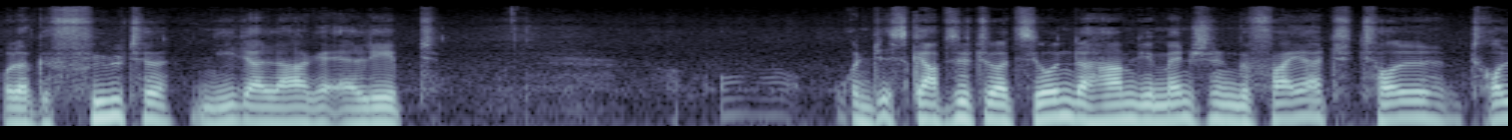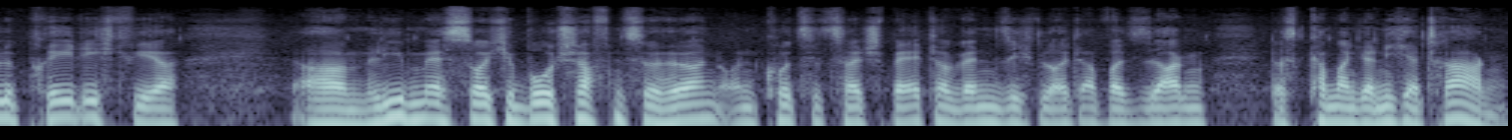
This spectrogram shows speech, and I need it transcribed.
oder gefühlte Niederlage erlebt. Und es gab Situationen, da haben die Menschen gefeiert, toll, tolle Predigt, wir ähm, lieben es, solche Botschaften zu hören. Und kurze Zeit später wenden sich Leute ab, weil sie sagen, das kann man ja nicht ertragen.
